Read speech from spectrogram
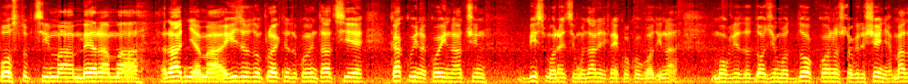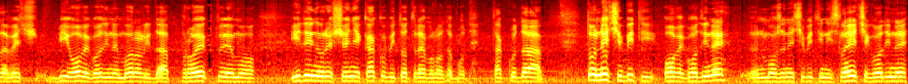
postupcima, merama, radnjama, izradom projektne dokumentacije, kako i na koji način bismo recimo u narednih nekoliko godina mogli da dođemo do konačnog rešenja, mada već bi ove godine morali da projektujemo idejno rešenje kako bi to trebalo da bude. Tako da to neće biti ove godine, možda neće biti ni sledeće godine,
